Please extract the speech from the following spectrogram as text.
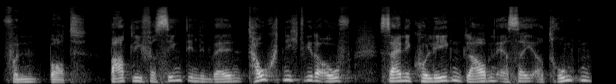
von Bord. Bartley versinkt in den Wellen, taucht nicht wieder auf. Seine Kollegen glauben, er sei ertrunken.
